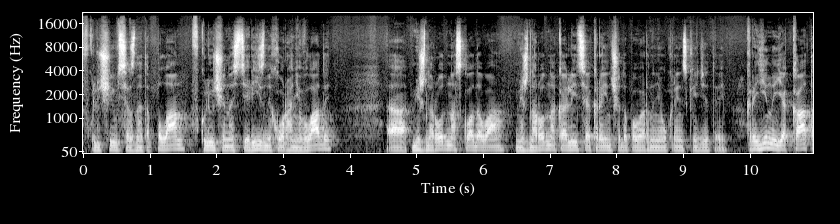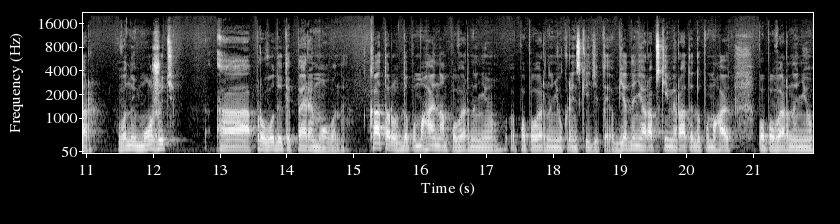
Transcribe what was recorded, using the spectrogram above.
включився знаєте, план включеності різних органів влади, е, міжнародна складова, міжнародна коаліція країн щодо повернення українських дітей. Країни, як Катар, вони можуть проводити перемовини. Катар допомагає нам поверненню по поверненню українських дітей. Об'єднані Арабські Емірати допомагають по поверненню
